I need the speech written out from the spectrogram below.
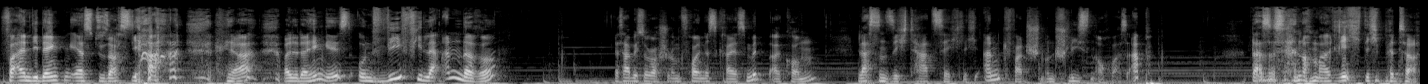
Vor allem, die denken erst, du sagst ja, ja, weil du da hingehst. Und wie viele andere, das habe ich sogar schon im Freundeskreis mitbekommen, lassen sich tatsächlich anquatschen und schließen auch was ab. Das ist ja nochmal richtig bitter.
